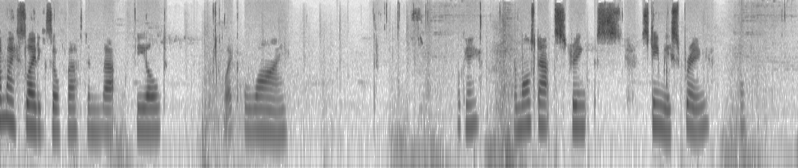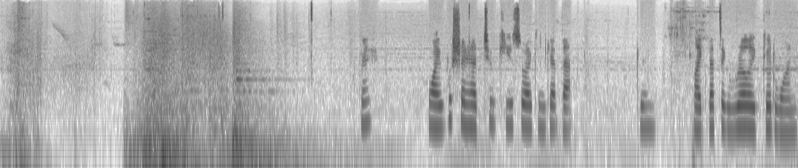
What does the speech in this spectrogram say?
Why am I sliding so fast in that field? Like, why? Okay, almost at string, Steamy Spring. Okay. Well, I wish I had two keys so I can get that. Like, that's a really good one.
